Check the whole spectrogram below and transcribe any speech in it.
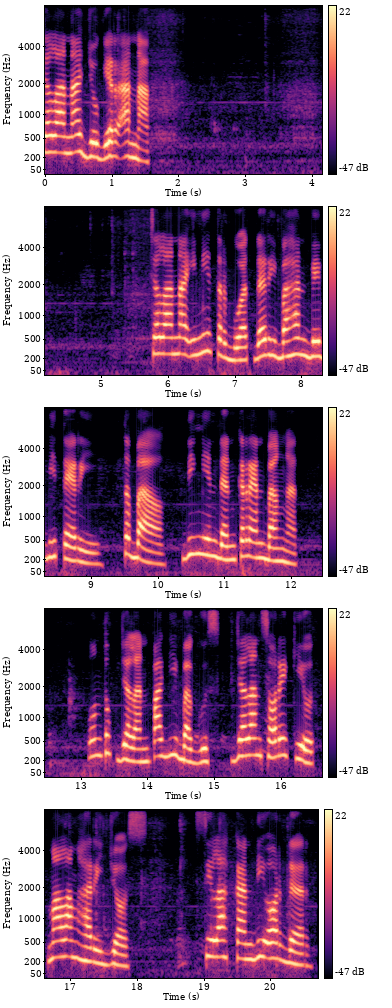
Celana joger anak. Celana ini terbuat dari bahan baby terry. Tebal, dingin dan keren banget. Untuk jalan pagi bagus, jalan sore cute, malam hari jos. Silahkan diorder.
